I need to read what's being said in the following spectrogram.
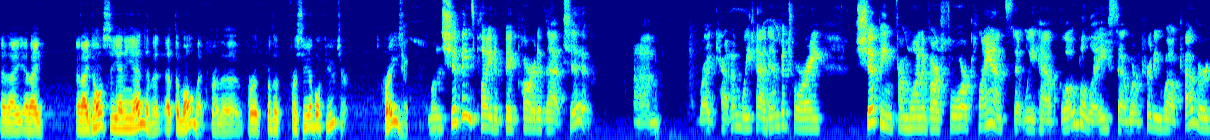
and I and I and I don't see any end of it at the moment for the for, for the foreseeable future. It's crazy. Well, shipping's played a big part of that too. Um, right, Kevin? We've had inventory shipping from one of our four plants that we have globally, so we're pretty well covered.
